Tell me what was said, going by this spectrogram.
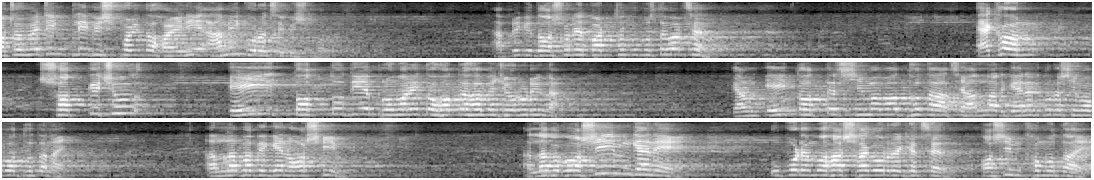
অটোমেটিকলি বিস্ফোরিত হয়নি, আমি করেছি বিস্ফোরণ। আপনি কি দর্শনের পার্থক্য বুঝতে পারছেন? এখন সবকিছু এই তত্ত্ব দিয়ে প্রমাণিত হতে হবে জরুরি না। কারণ এই তত্ত্বের সীমাবদ্ধতা আছে, আল্লাহর জ্ঞানের কোনো সীমাবদ্ধতা নাই। আল্লাহ পাকে জ্ঞান অসীম। আল্লাহ পাকে অসীম জ্ঞানে উপরে মহাসাগর রেখেছেন, অসীম ক্ষমতায়।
